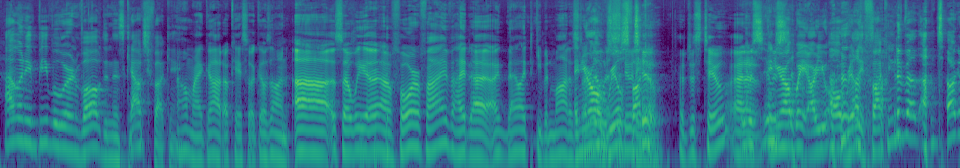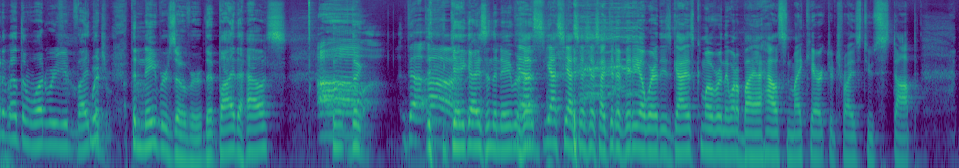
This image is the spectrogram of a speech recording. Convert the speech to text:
how many people were involved in this couch fucking? Oh my god. Okay, so it goes on. Uh, so we uh, four or five. I, uh, I I like to keep it modest. And you're all real was two. fucking? Just two. I It don't- was- and you're all wait. Are you all really I'm fucking? Talking about, I'm talking about the one where you invite the, the neighbors over that buy the house. the, the, the uh, gay guys in the neighborhood. Yes, yes, yes, yes, yes. I did a video where these guys come over and they want to buy a house, and my character tries to stop.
